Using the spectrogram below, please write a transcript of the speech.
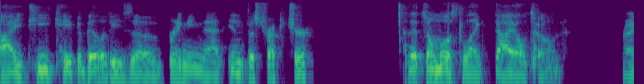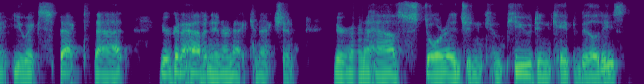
IT capabilities of bringing that infrastructure, that's almost like dial tone, right? You expect that you're going to have an internet connection, you're going to have storage and compute and capabilities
